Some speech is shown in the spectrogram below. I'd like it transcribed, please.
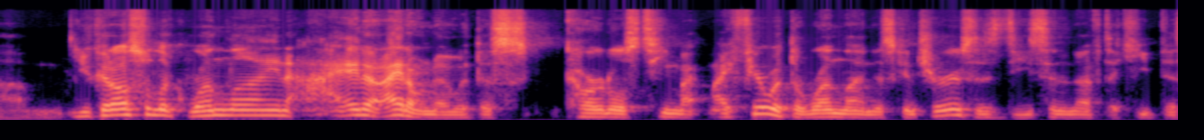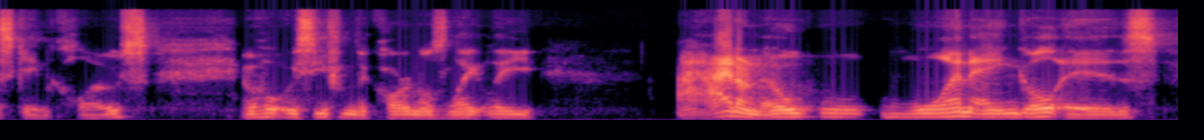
Um, you could also look run line. I, I don't know with this Cardinals team. My, my, fear with the run line is Contreras is decent enough to keep this game close. And what we see from the Cardinals lately, I, I don't know. One angle is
